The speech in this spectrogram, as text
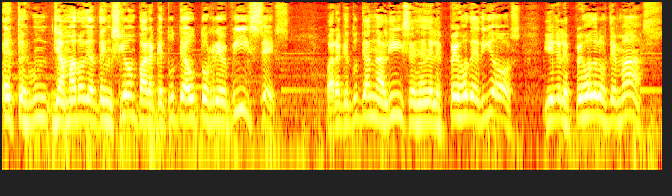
Esto es un llamado de atención para que tú te autorrevises, para que tú te analices en el espejo de Dios y en el espejo de los demás.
